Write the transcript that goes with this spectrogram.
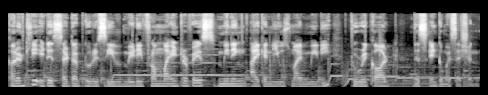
Currently it is set up to receive MIDI from my interface, meaning I can use my MIDI to record this into my session.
